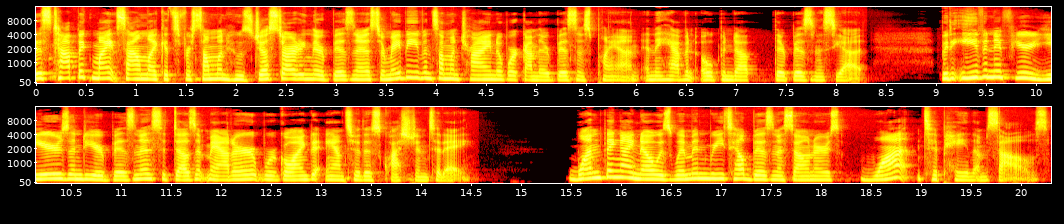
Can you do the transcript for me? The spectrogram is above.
This topic might sound like it's for someone who's just starting their business or maybe even someone trying to work on their business plan and they haven't opened up their business yet. But even if you're years into your business, it doesn't matter. We're going to answer this question today. One thing I know is women retail business owners want to pay themselves,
